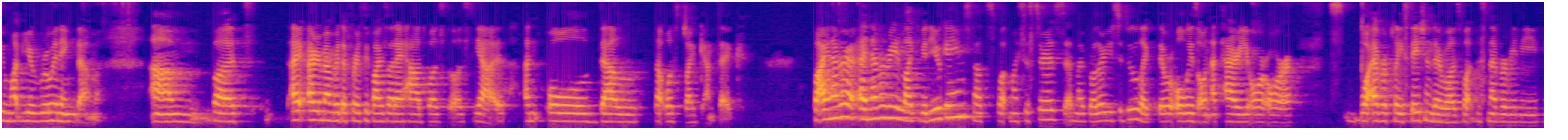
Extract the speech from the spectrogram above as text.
You might be ruining them. Um, but I, I, remember the first device that I had was, was yeah, an old Dell that was gigantic. But I never, I never really liked video games. That's what my sisters and my brother used to do. Like they were always on Atari or, or whatever PlayStation there was, but this never really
